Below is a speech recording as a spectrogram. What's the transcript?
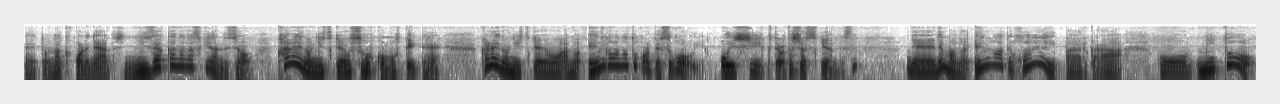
えっ、ー、と、なんかこれね、私、煮魚が好きなんですよ。カレーの煮付けをすごく思っていて、カレーの煮付けのあの、縁側のところってすごい美味しくて、私は好きなんですね。で、でもあの、縁側って骨がいっぱいあるから、こう、身と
